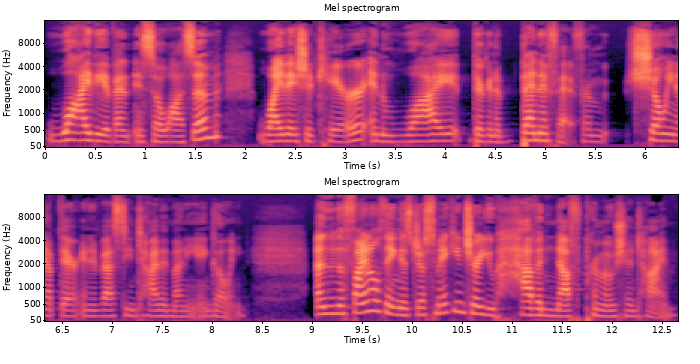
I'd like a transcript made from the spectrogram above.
why the event is so awesome, why they should care, and why they're going to benefit from showing up there and investing time and money and going. And then the final thing is just making sure you have enough promotion time.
